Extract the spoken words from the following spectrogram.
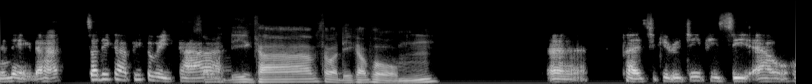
นั่นเองนะคะสวัสดีค่ะพี่กวีค่ะ สวัสดีครับ สวัสดีครับผมอ่าไทย security PCL โห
